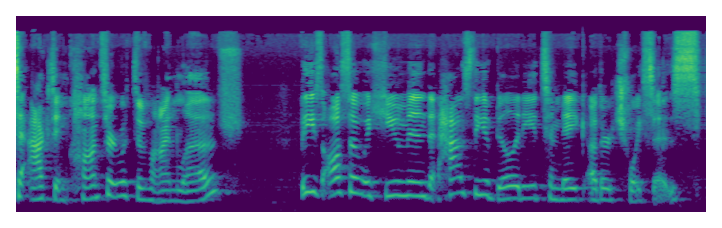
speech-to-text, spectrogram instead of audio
to act in concert with divine love, but he's also a human that has the ability to make other choices,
